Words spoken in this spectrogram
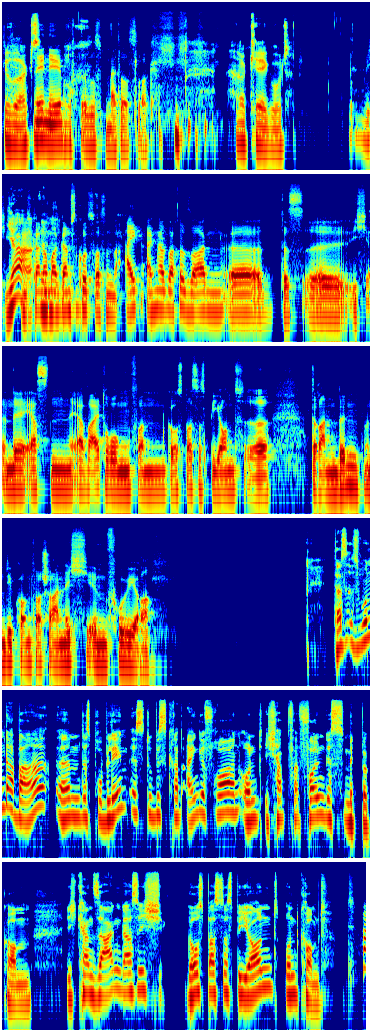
gesagt. Nee, nee, das ist Metal Slug. Okay, gut. Ich, Ja, ich kann noch mal äh, ganz kurz was in eig eigener Sache sagen, äh, dass äh, ich an der ersten Erweiterung von Ghostbusters Beyond äh, dran bin und die kommt wahrscheinlich im Frühjahr. Das ist wunderbar. Ähm, das Problem ist, du bist gerade eingefroren und ich habe Folgendes mitbekommen. Ich kann sagen, dass ich Ghostbusters Beyond und kommt.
